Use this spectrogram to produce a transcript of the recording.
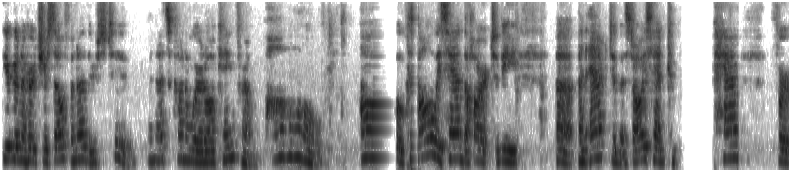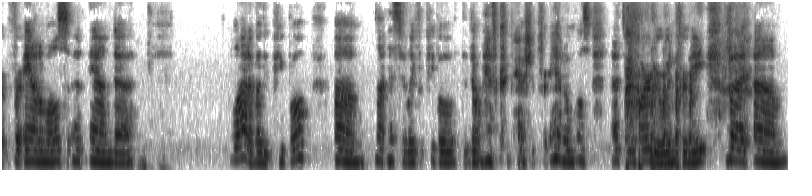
you're going to hurt yourself and others too. And that's kind of where it all came from. Oh, oh, because I always had the heart to be uh, an activist. Always had compassion for for animals and uh, a lot of other people. Um, not necessarily for people that don't have compassion for animals. That's a harder one for me. But um,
